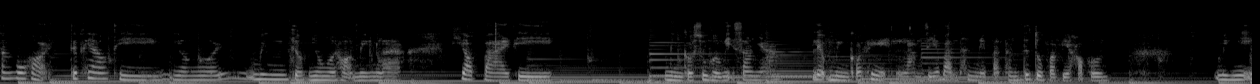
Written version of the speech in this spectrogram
sang câu hỏi tiếp theo thì nhiều người, mình, kiểu, nhiều người hỏi mình là khi học bài thì mình có xu hướng bị sao nhãng? Liệu mình có thể làm gì cho bản thân để bản thân tiếp tục vào việc học hơn? Mình nghĩ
